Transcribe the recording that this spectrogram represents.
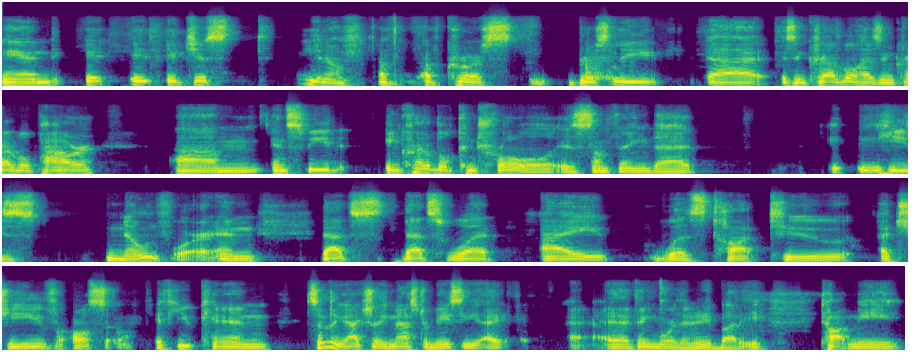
And it it it just, you know, of of course, Bruce Lee uh, is incredible, has incredible power um, and speed. Incredible control is something that he's known for, and that's that's what I was taught to achieve. Also, if you can, something actually, Master Macy, I I think more than anybody, taught me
